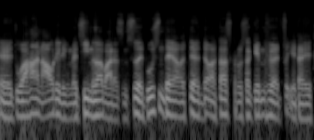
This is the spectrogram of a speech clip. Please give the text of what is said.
øh, du har en afdeling med 10 medarbejdere, som sidder i bussen der, og der, og der skal du så gennemføre et, et, et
